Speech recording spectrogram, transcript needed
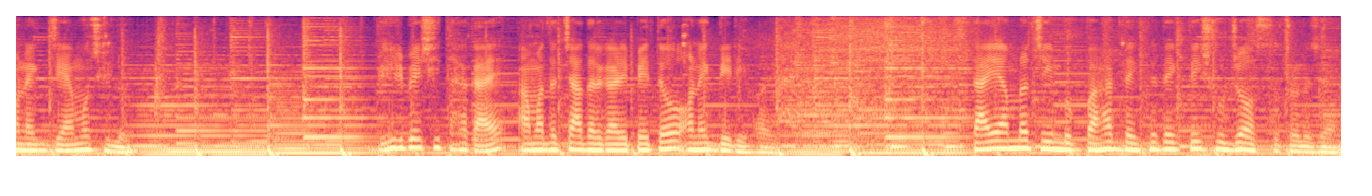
অনেক জ্যামও ছিল। ভিড় বেশি থাকায় আমাদের চাঁদের গাড়ি পেতেও অনেক দেরি হয়। তাই আমরা চিম্বুক পাহাড় দেখতে দেখতেই সূর্য অস্ত চলে যায়।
